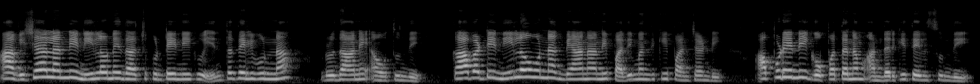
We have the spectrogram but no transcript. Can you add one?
ఆ విషయాలన్నీ నీలోనే దాచుకుంటే నీకు ఎంత తెలివి ఉన్నా వృధానే అవుతుంది. కాబట్టి నీలో ఉన్న జ్ఞానాన్ని పది మందికి పంచండి. అప్పుడే నీ గొప్పతనం అందరికీ తెలుస్తుంది.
